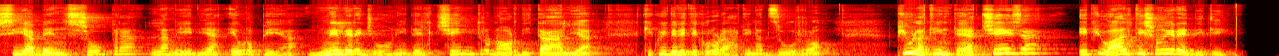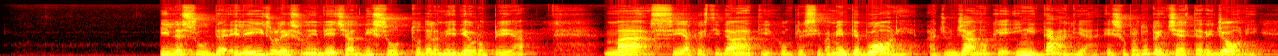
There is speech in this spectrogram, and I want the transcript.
sia ben sopra la media europea nelle regioni del centro-nord Italia, che qui vedete colorate in azzurro. Più la tinta è accesa e più alti sono i redditi. Il sud e le isole sono invece al di sotto della media europea. Ma se a questi dati complessivamente buoni aggiungiamo che in Italia e soprattutto in certe regioni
